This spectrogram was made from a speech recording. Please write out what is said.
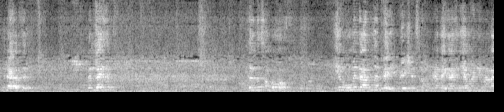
ഇതിന്റെ അകത്ത്. ഇതെന്താ ഇത്? ഇതെന്താ സംഭവം? ഈ റൂമിന്റെ അകത്ത് നിന്നല്ലേ ഈ പേഷ്യൻസിനെ മുഴുവൻ കൈകാര്യം ചെയ്യാൻ വേണ്ടിയിട്ടുള്ള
